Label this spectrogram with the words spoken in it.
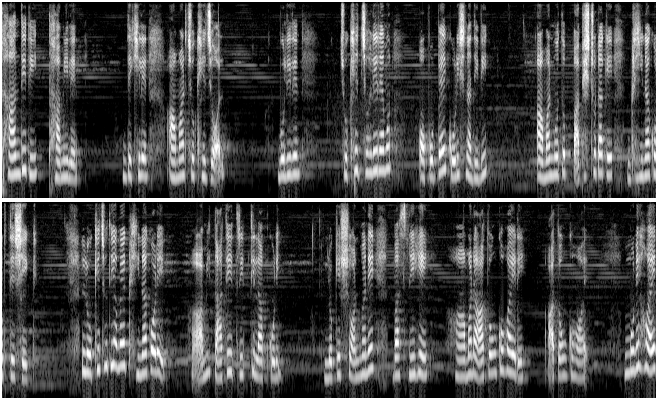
থান দিদি থামিলেন, দেখিলেন আমার চোখে জল। বলিলেন, চোখের জলের এমন অপব্যয় করিস না দিদি। আমার মতো পাপিষ্ঠটাকে ঘৃণা করতে শেখ। লোকে যদি আমায় ঘৃণা করে, আমি তাতেই তৃপ্তি লাভ করি। লোকের সম্মানে বা স্নেহে? আমার আতঙ্ক হয় রে, আতঙ্ক হয়। মনে হয়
